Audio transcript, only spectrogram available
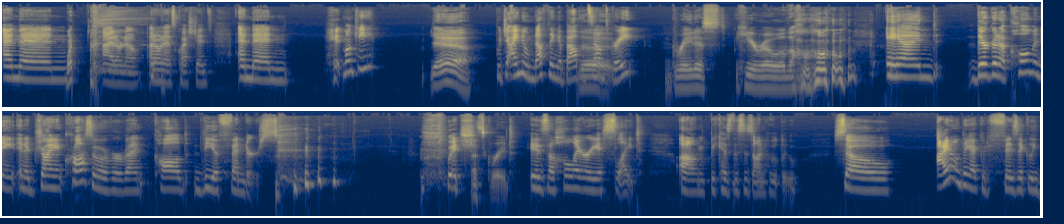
And then What? I don't know. I don't ask questions. And then Hit Monkey, yeah. Which I know nothing about, but The- sounds great. Greatest hero of all. And they're gonna culminate in a giant crossover event called The Offenders, which That's great. is a hilarious slight, um, because this is on Hulu. So I don't think I could physically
